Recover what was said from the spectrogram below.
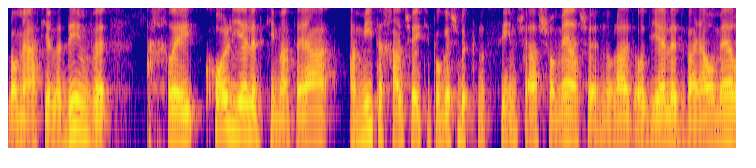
לא מעט ילדים ואחרי כל ילד כמעט היה עמית אחד שהייתי פוגש בכנסים שהיה שומע שנולד עוד ילד והיה אומר,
